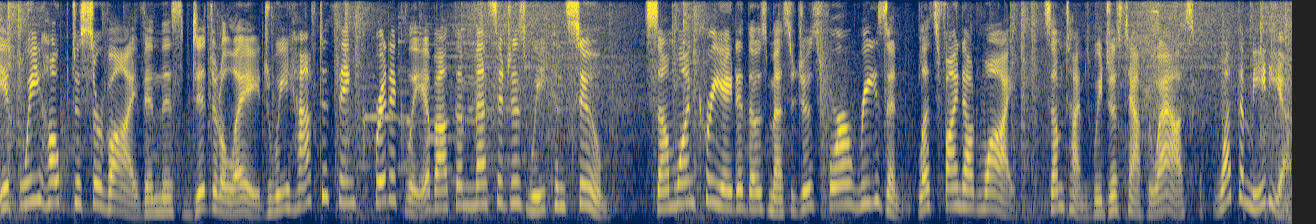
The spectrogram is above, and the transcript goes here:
If we hope to survive in this digital age, we have to think critically about the messages we consume. Someone created those messages for a reason. Let's find out why. Sometimes we just have to ask, what the media?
